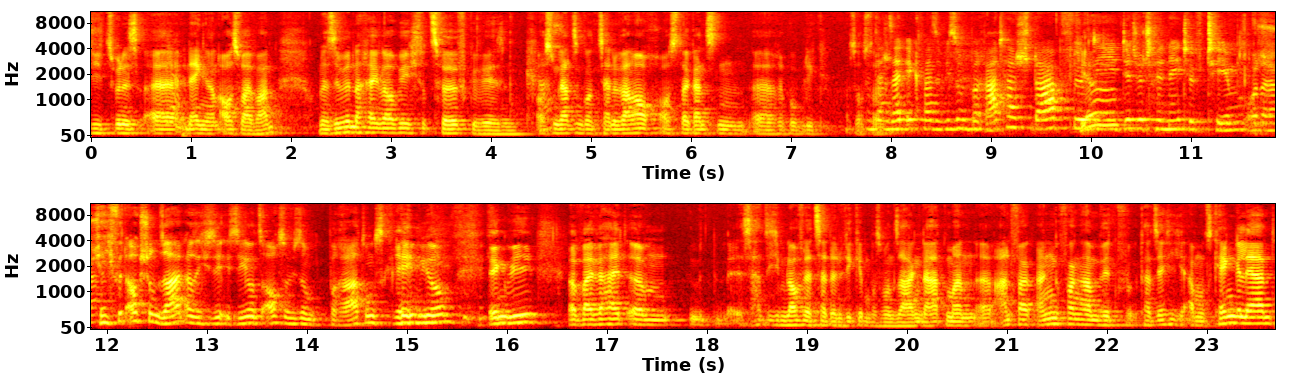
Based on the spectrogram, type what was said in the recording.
die zumindest äh, ja. in der engeren Auswahl waren. Und dann sind wir nachher, glaube ich, so zwölf gewesen. Krass. Aus dem ganzen Konzern. Wir waren auch aus der ganzen äh, Republik. Also und dann seid ihr quasi wie so ein Beraterstab für ja. die Digital Native Themen, oder? Ja, ich würde auch schon sagen, also ich, ich sehe uns auch so wie so ein Beratungsgremium irgendwie, äh, weil wir halt, ähm, es hat sich im Laufe der Zeit entwickelt, muss man sagen. Da hat man äh, Anfang, angefangen, haben wir tatsächlich, haben uns kennengelernt,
